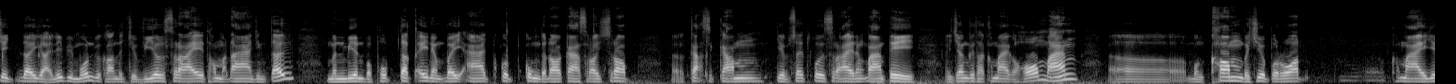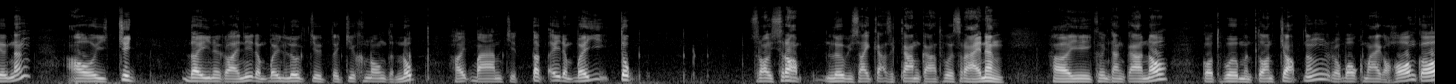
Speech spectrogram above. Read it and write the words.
ជីកដីកន្លែងនេះពីមុនវាគ្រាន់តែជាវាលស្រែធម្មតាអញ្ចឹងទៅมันមានប្រភពទឹកអីដើម្បីអាចផ្គត់ផ្គង់ទៅដល់ការស្រោចស្រព កសិកម្មជាពិសេសធ្វើស្រែនឹងបានទេអញ្ចឹងគឺថាខ្មែរក្រហមបានបង្ខំប្រជាពលរដ្ឋខ្មែរយើងហ្នឹងឲ្យជីកដីនៅកន្លែងនេះដើម្បីលើកជាទៅជាខ្នងទំនប់ហើយបានជាទឹកអីដើម្បីទុកស្រោចស្រពលើវិស័យកសិកម្មការធ្វើស្រែហ្នឹងហើយឃើញទាំងការនោះក៏ធ្វើមិនទាន់ចប់ហ្នឹងរបបខ្មែរក្រហមក៏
